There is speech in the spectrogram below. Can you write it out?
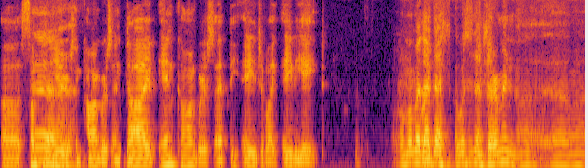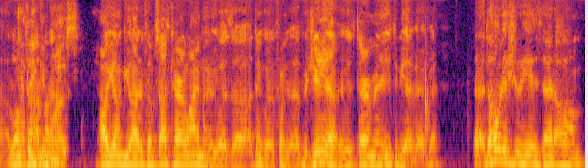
uh something Yeah. years in Congress and died in Congress at the age of like 88. Remember that guy? What's his name? Thurmond. Uh, uh, a long I time. think it was. How young you are from South Carolina? He was, uh, I think, from uh, Virginia. It was Thurmond. He used to be a. a- The, the whole issue here is that um,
